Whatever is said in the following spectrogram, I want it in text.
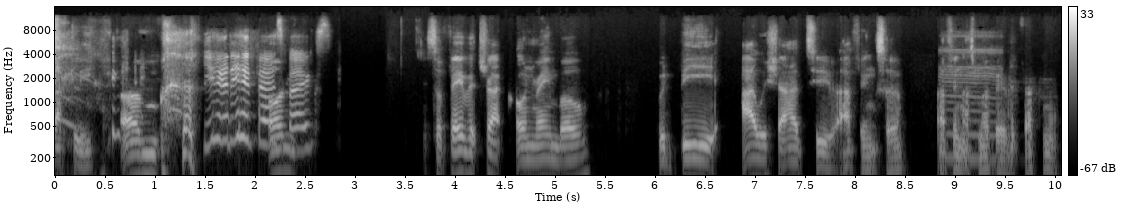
Luckily, um, You heard it here first, On- folks. so favorite track on Rainbow would be "I Wish I Had To." I think so. I think that's my Mm. favorite track. on it.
